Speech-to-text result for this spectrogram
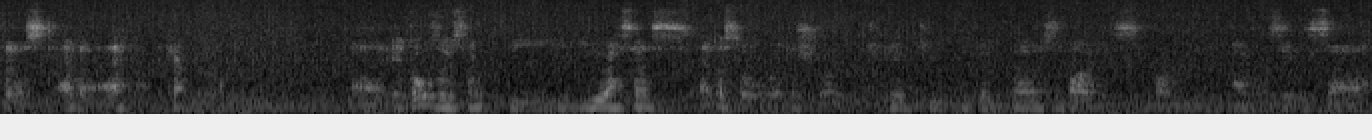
first ever aircraft carrier. Uh, it also sunk the USS Edsall at shore, which came to up uh, survivors from Pecos. It was uh,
